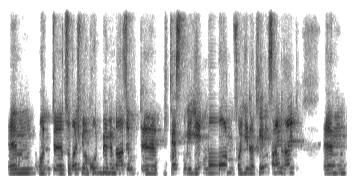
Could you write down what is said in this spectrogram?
ähm, und äh, zum Beispiel am Rotenbühl-Gymnasium äh, testen wir jeden Morgen vor jeder Trainingseinheit. Ähm,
